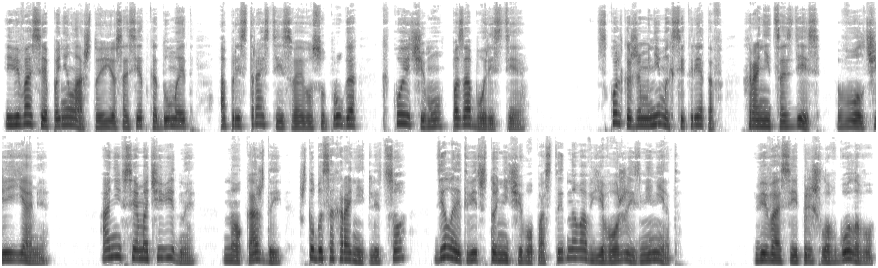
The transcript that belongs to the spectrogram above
и Вивасия поняла, что ее соседка думает о пристрастии своего супруга к кое-чему позабористее. Сколько же мнимых секретов хранится здесь, в волчьей яме? Они всем очевидны, но каждый, чтобы сохранить лицо, делает вид, что ничего постыдного в его жизни нет. Вивасии пришло в голову,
